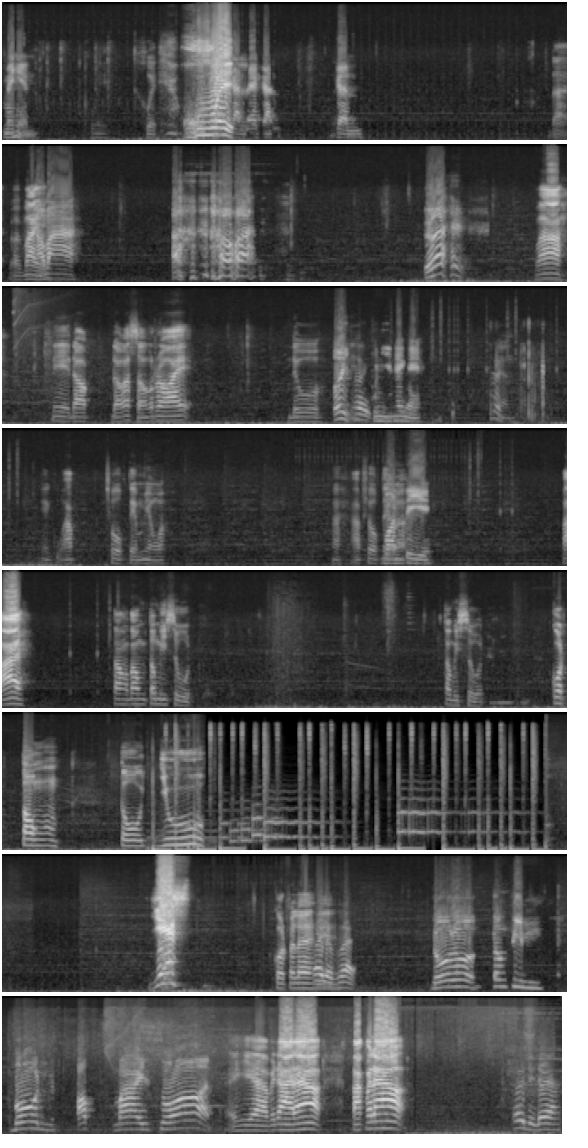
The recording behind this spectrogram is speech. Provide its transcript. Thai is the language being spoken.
ไม่เห็นคุยคุยคุยกันแลกกันกัน ได้ไม่เอามาเอามาเฮ้ยมานี่ดอกดอกก็สองร้อยดูเอ้ย คุณยินได้ไงเนี่ยเนี่ยกูอัพโชคเต็มยังวะ อะอัพโชคเต็มบอลแล้วตี ไป ต้องต้องต้องมีสูตร ต้องมีสูตร กดตรงตัวยู yes กดไปเลย เฮ้ยเดี๋ยวเพื่อนโนโนต้องติมบนออฟไมซอดไอ้เฮียไม่ได้แล้ว ปักไปแล้วเเอ้ยสีแดง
